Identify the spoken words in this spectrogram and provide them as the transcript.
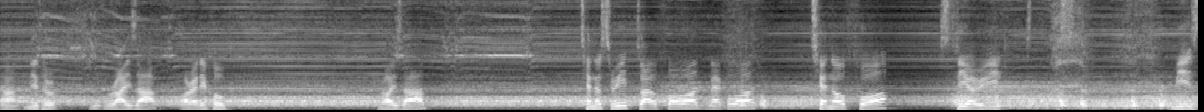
Uh, need to rise up already hooked. Rise up. Channel 3, drive forward, backward. Channel 4, steering means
